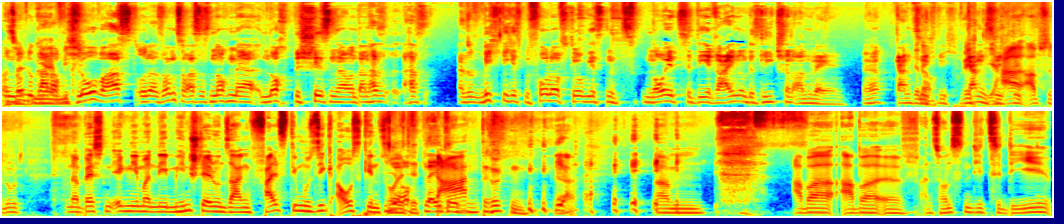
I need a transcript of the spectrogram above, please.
Also und wenn du gerade auf dem Klo warst oder sonst was, ist noch mehr, noch beschissener und dann hast, hast also wichtig ist, bevor du aufs Klo gehst, eine neue CD rein und das Lied schon anwählen. Ja, ganz genau. wichtig. Ganz ja, wichtig. absolut. Und am besten irgendjemand neben hinstellen und sagen, falls die Musik ausgehen sollte, da drücken. drücken. ja. ähm, aber aber äh, ansonsten die CD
